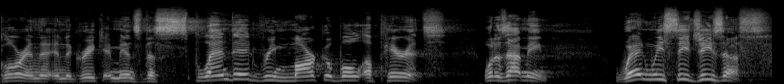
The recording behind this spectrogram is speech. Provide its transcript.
Glory in the, in the Greek, it means the splendid, remarkable appearance. What does that mean? When we see Jesus,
